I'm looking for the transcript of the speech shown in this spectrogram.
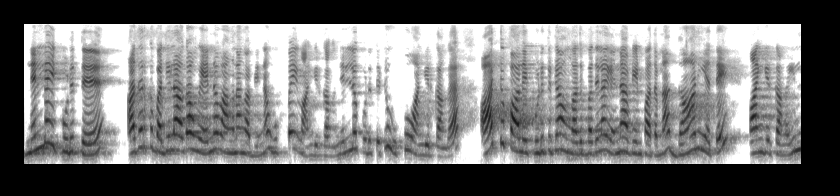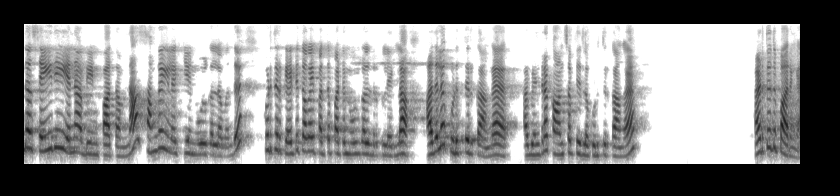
நெல்லை கொடுத்து அதற்கு பதிலாக அவங்க என்ன வாங்கினாங்க அப்படின்னா உப்பை வாங்கியிருக்காங்க. நெல்லை கொடுத்துட்டு உப்பு வாங்கியிருக்காங்க. ஆட்டுப்பாலை கொடுத்துட்டு அவங்க அதுக்கு பதிலாக என்ன அப்படின்னு பார்த்தோம்னா தானியத்தை வாங்கியிருக்காங்க. இந்த செய்தி என்ன அப்படின்னு பார்த்தோம்னா சங்க இலக்கிய நூல்கள்ல வந்து கொடுத்திருக்க எட்டு தொகை பத்து பாட்டு நூல்கள் இருக்கு இல்லைங்களா? அதுல கொடுத்திருக்காங்க அப்படின்ற கான்செப்ட் இதுல கொடுத்திருக்காங்க. அடுத்தது பாருங்க.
